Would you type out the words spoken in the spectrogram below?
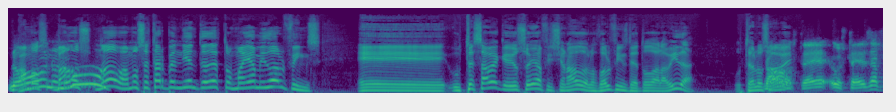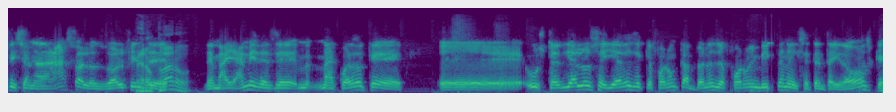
No, vamos, no, vamos, no. vamos a estar pendientes de estos Miami Dolphins. Eh, usted sabe que yo soy aficionado de los Dolphins de toda la vida. ¿Usted lo sabe? Usted, usted es aficionadazo a los Dolphins de, de, Miami. Desde, me acuerdo que eh, usted ya lo seguía desde que fueron campeones de forma invicta en el 72, que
